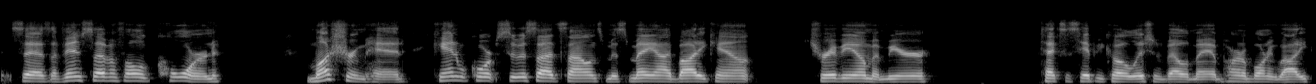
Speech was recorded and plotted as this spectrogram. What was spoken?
It says Avenged Sevenfold, Korn, Mushroom Head, Cannibal Corpse, Suicide Silence, Miss May I, Body Count, Trivium, Emmure, Texas Hippie Coalition, Veil of Maya, Parna Burning Body,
